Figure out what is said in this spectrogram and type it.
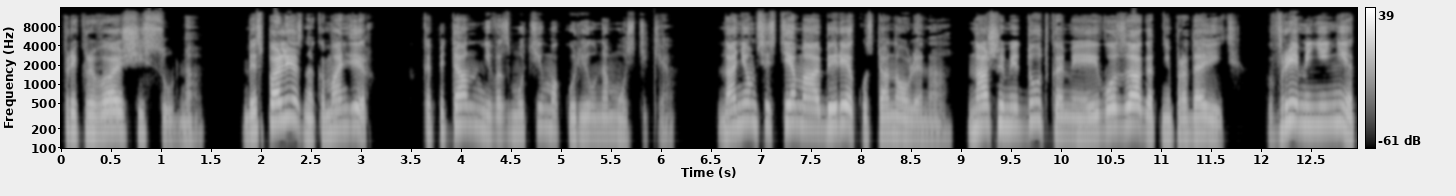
прикрывающей судно. «Бесполезно, командир!» Капитан невозмутимо курил на мостике. На нем система оберег установлена. Нашими дудками его за год не продавить. Времени нет.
